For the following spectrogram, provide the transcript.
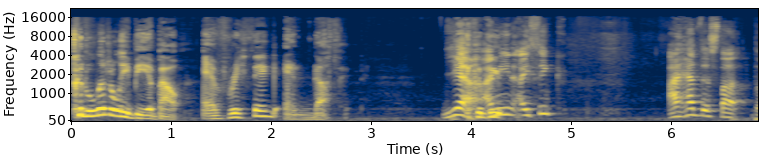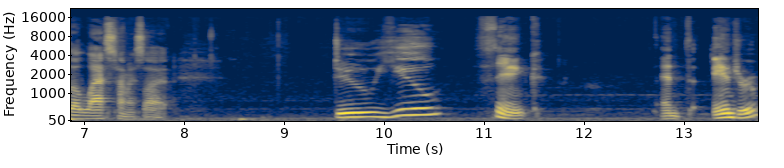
Could literally be about everything and nothing. Yeah, could I mean, I think I had this thought the last time I saw it. Do you think, and Andrew,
